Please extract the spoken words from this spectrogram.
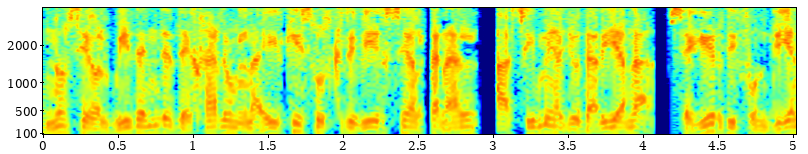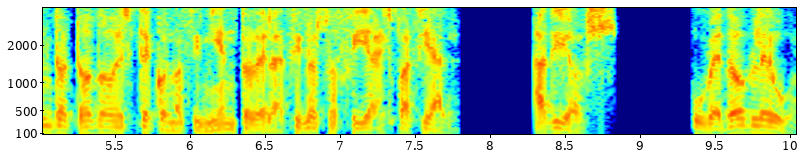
no se olviden de dejar un like y suscribirse al canal, así me ayudarían a seguir difundiendo todo este conocimiento de la filosofía espacial. Adiós. W.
